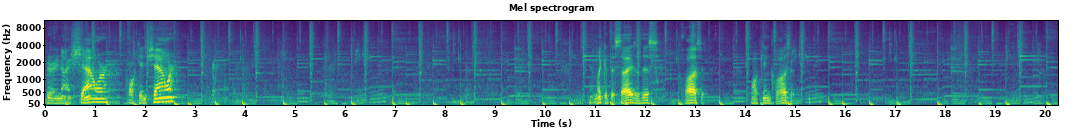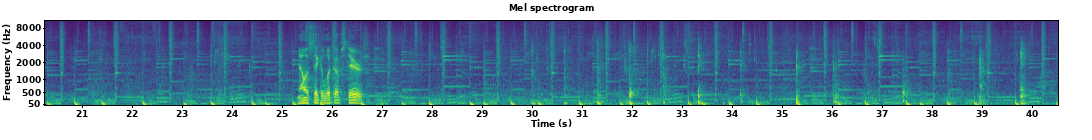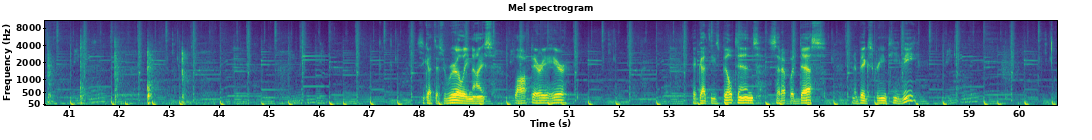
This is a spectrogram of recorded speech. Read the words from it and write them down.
Very nice shower, walk-in shower. At the size of this closet, walk-in closet. Now let's take a look upstairs. So you got this really nice loft area here. They've got these built-ins set up with desks and a big screen TV.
